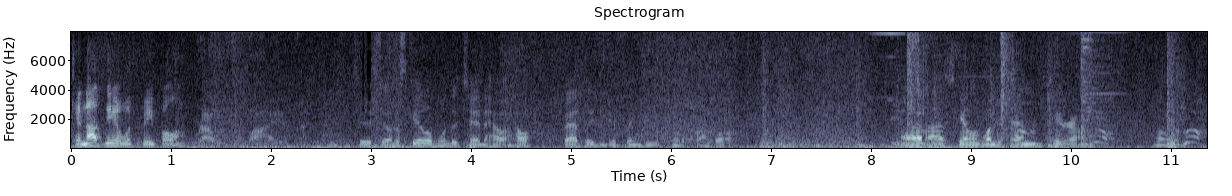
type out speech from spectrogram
Cannot deal with people. Round five. Seriously, on a scale of 1 to 10, how, how badly do your fingers want to pop off? Uh, scale of 1 to 10, 0. Oh,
